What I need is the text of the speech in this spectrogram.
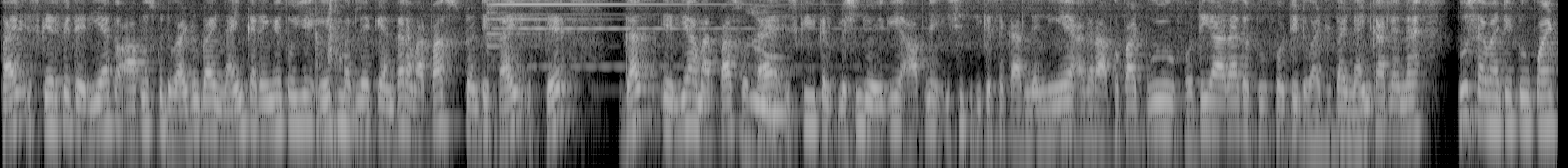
five square feet area ہے تو آپ نے اس کو ڈیوائڈیڈ بائی نائن کریں گے تو یہ ایک مرلے کے اندر ہمارے پاس ٹوئنٹی فائیو اسکوائر گز ایریا ہمارے پاس ہوتا ہے۔ اس کی کیلکولیشن جو ہوگی آپ نے اسی طریقے سے کر لینی ہے۔ اگر آپ کے پاس ٹو فورٹی آ رہا ہے تو two forty divided by nine کر لینا ہے۔ Two seventy two point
